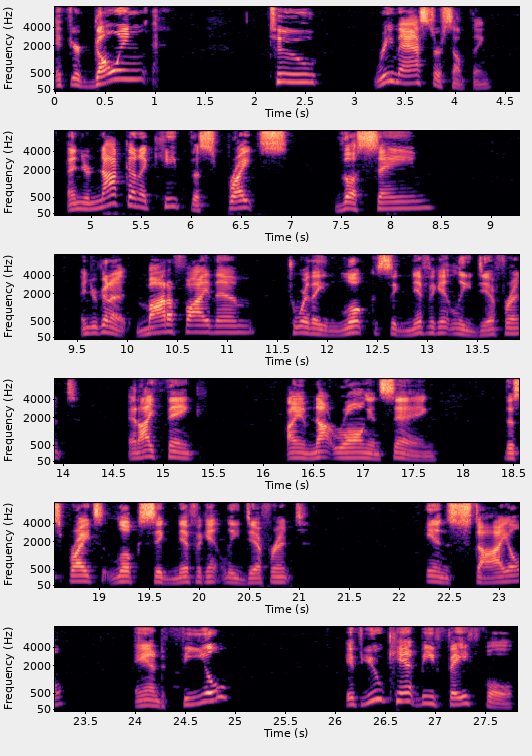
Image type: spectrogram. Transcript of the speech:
If you're going to remaster something and you're not going to keep the sprites the same and you're going to modify them to where they look significantly different, and I think I am not wrong in saying the sprites look significantly different in style and feel. If you can't be faithful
